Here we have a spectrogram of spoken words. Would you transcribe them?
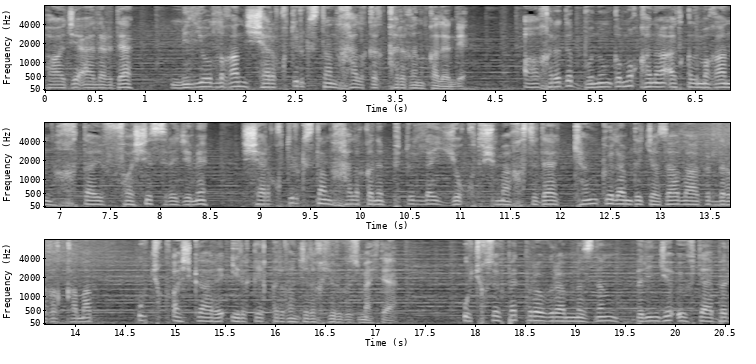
fojialarda millionlagan sharqi turkiston xalqi qirg'in qilindi. Oxirida buningimi qanoat qilmagan xitoy fashist rejimi sharqi turkiston xalqini butunlay yo'qotish maqsadida kang ko'lamda jazo lagerlariga qamab uchuq oshkori irqiy qirg'inchilik yurgizmoqda. Uchuq suhbat programmamizning birinchi oktyabr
